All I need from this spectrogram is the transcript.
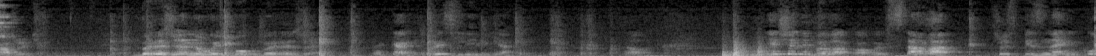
кажуть, береженого й Бог береже. Таке прислів'я. Так. Я ще не пила кави. Встала щось пізненько.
